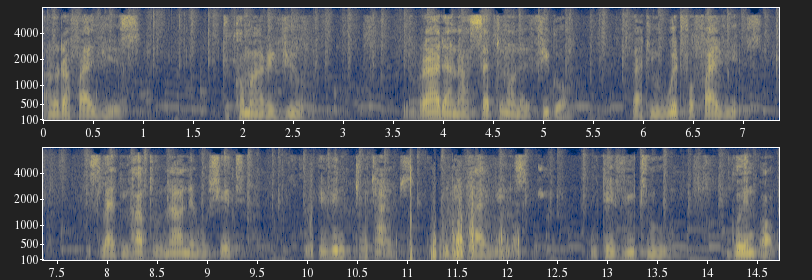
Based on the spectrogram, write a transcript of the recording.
another five years to come and review. Rather than accepting on a figure that we wait for five years, it's like you have to now negotiate even two times within five years with a view to going up.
